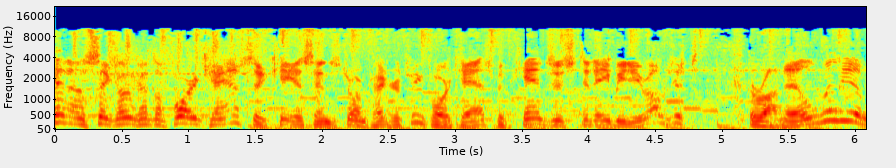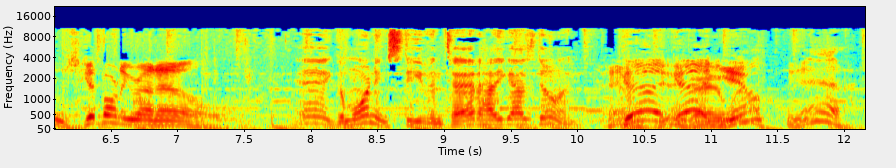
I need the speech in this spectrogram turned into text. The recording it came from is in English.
And let's take a look at the forecast, the KSN Storm Tracker 3 forecast with Kansas Today meteorologist Ronell Williams. Good morning, Ronell. Hey, good morning, Steve and Ted. How you guys doing? Yeah, Good, very good. You? well. Yeah.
